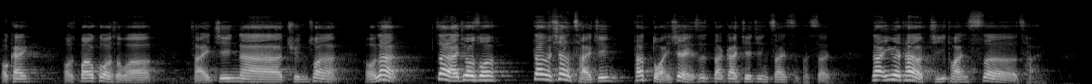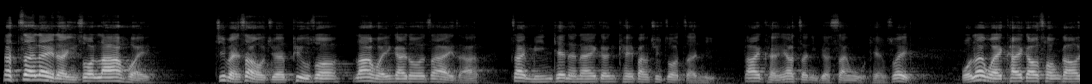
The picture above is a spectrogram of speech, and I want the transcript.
，OK。哦，包括什么彩金啊、群创啊，哦，那再来就是说，但像彩金，它短线也是大概接近三十 percent，那因为它有集团色彩，那这类的你说拉回，基本上我觉得，譬如说拉回应该都是在怎样，在明天的那一根 K 棒去做整理，大概可能要整理个三五天，所以我认为开高冲高，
